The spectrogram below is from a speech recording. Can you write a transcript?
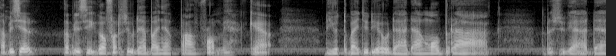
Tapi sih tapi si Gofar sih udah banyak platform ya. Kayak di YouTube aja dia udah ada ngobrak terus juga ada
